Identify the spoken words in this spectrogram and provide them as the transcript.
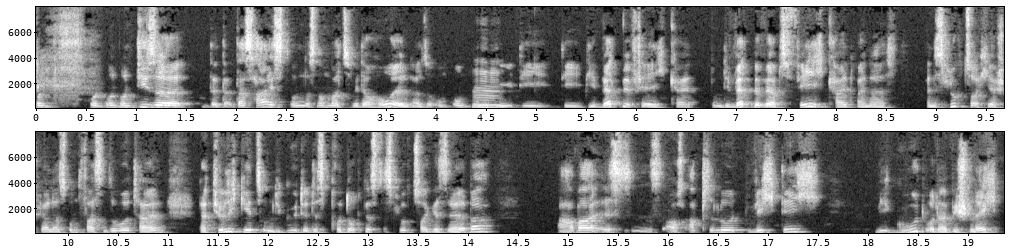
Und, und, und, und diese, das heißt, um das nochmal zu wiederholen, also um, um, um mhm. die, die, die, die Wettbewerbsfähigkeit, um die Wettbewerbsfähigkeit eines, eines Flugzeugherstellers umfassend zu urteilen, natürlich geht es um die Güte des Produktes, des Flugzeuges selber, aber es ist auch absolut wichtig, wie gut oder wie schlecht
